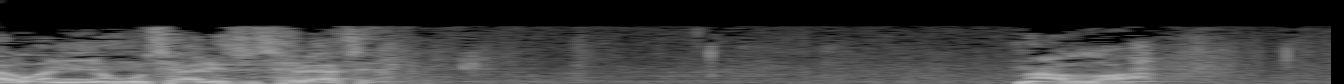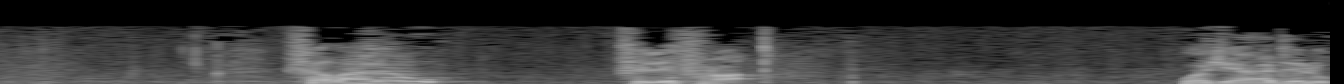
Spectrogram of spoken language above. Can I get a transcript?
أو أنه ثالث ثلاثة مع الله. فغلوا في الإفراط وجادلوا.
